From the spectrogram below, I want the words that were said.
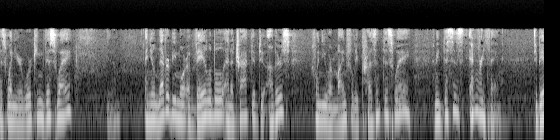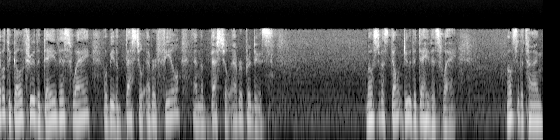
as when you're working this way. You know, and you'll never be more available and attractive to others when you are mindfully present this way. I mean, this is everything. To be able to go through the day this way will be the best you'll ever feel and the best you'll ever produce. Most of us don't do the day this way. Most of the time,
